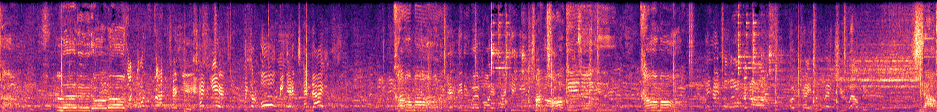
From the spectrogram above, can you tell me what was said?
shout, let it all out. Like going back 10 years. Ten years? We could all be dead in ten days. Come on, Gonna get anywhere by attacking each I'm other. talking to you. Come on, We need to organize. Okay, who made you our leader? shout,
